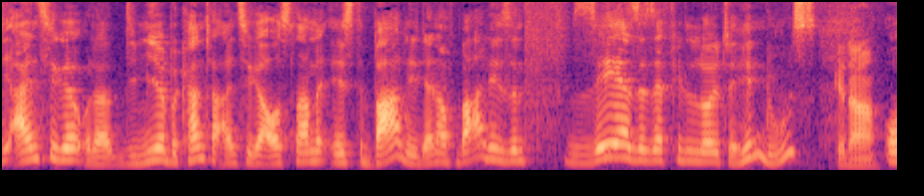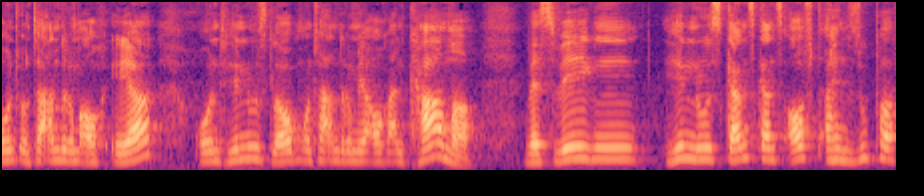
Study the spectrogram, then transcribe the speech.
die einzige oder die mir bekannte einzige Ausnahme ist Bali, denn auf Bali sind sehr, sehr, sehr viele Leute Hindus Genau. und unter anderem auch er. Und Hindus glauben unter anderem ja auch an Karma. Weswegen Hindus ganz, ganz oft einen super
